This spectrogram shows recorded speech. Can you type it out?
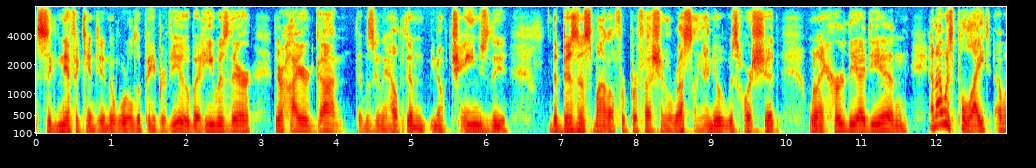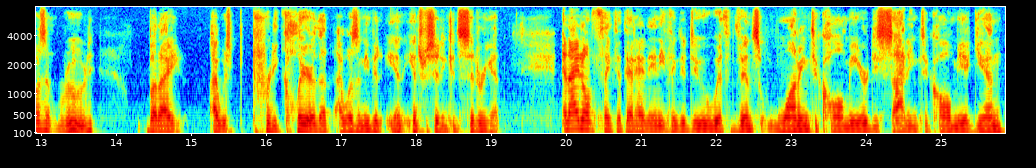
significant in the world of pay per view, but he was their their hired gun that was going to help them, you know, change the the business model for professional wrestling. I knew it was horseshit when I heard the idea, and and I was polite. I wasn't rude, but I I was pretty clear that I wasn't even in, interested in considering it. And I don't think that that had anything to do with Vince wanting to call me or deciding to call me again.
